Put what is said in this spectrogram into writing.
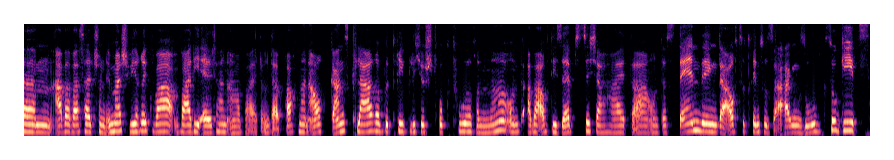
Ähm, aber was halt schon immer schwierig war, war die Elternarbeit. Und da braucht man auch ganz klare betriebliche Strukturen, ne? Und aber auch die Selbstsicherheit da und das Standing da aufzutreten, zu sagen, so, so geht's.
